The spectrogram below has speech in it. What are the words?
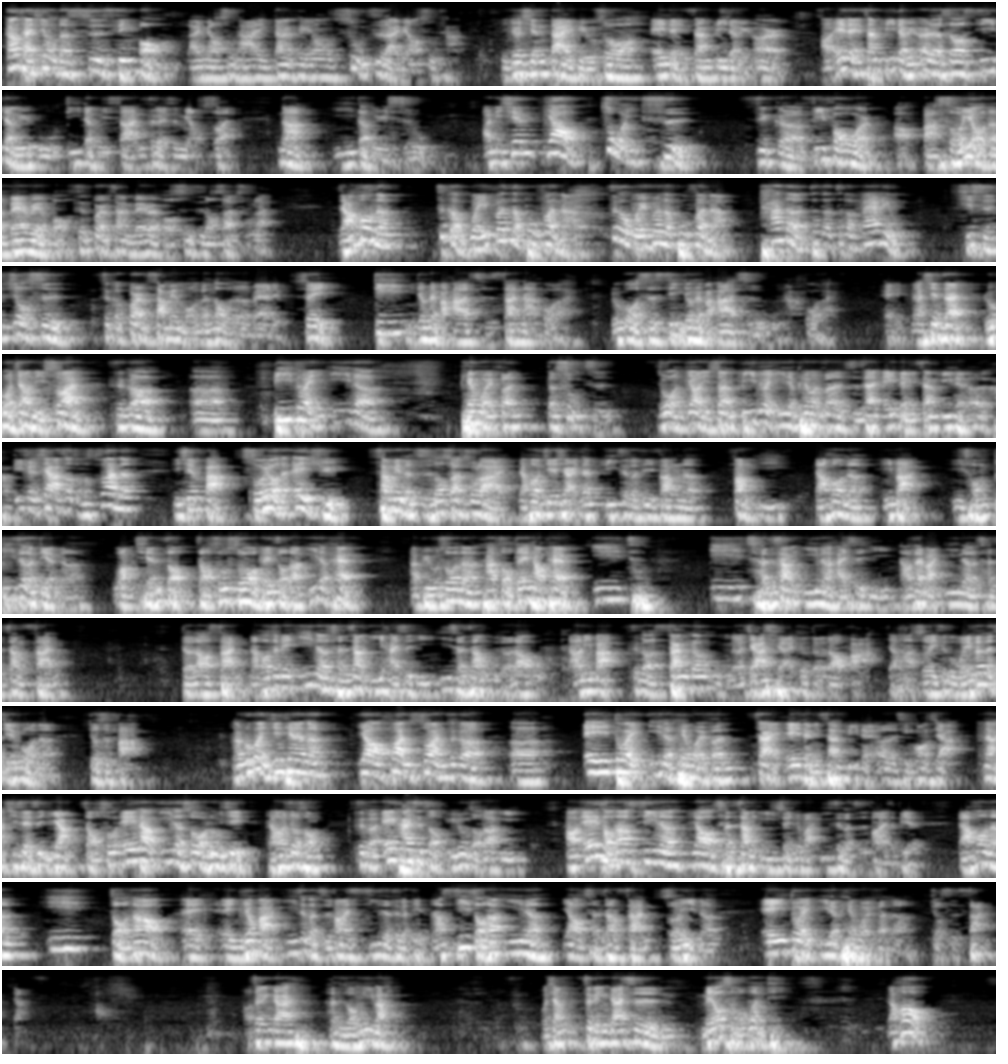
刚才用的是 symbol 来描述它，你当然可以用数字来描述它。你就先带，比如说 a 等于三，b 等于二。好，a 等于三，b 等于二的时候，c 等于五，d 等于三，这个也是秒算。那一等于十五。啊，你先要做一次这个 feed forward 啊，把所有的 variable 这个 graph 上 variable 数字都算出来。然后呢，这个微分的部分啊，这个微分的部分啊，它的这个这个 value 其实就是这个 graph 上面某一个 node 的 value。所以 D 你就可以把它的值三拿过来，如果是 C 你就可以把它的值五拿过来。OK，那现在如果叫你算这个呃 B 对一的偏微分的数值，如果要你算 b 对一的偏微分的值，在 a 等于三，b 等于二的 condition 下的时候怎么算呢？你先把所有的 h 上面的值都算出来，然后接下来在 b 这个地方呢放一，然后呢你把你从 b 这个点呢往前走，找出所有可以走到一的 path 啊，比如说呢它走这一条 path 一一乘上一呢还是一，然后再把一呢乘上三。得到三，然后这边一呢乘上一还是一，一乘上五得到五，然后你把这个三跟五呢加起来就得到八，这样啊，所以这个微分的结果呢就是八。那如果你今天呢要换算这个呃 a 对一的偏微分，在 a 等于三，b 等于二的情况下，那其实也是一样，找出 a 到一的所有路径，然后就从这个 a 开始走，一路走到一。好，a 走到 c 呢要乘上一，所以就把一这个值放在这边，然后呢一。走到哎哎，你就把一这个值放在 C 的这个点，然后 C 走到一呢要乘上三，所以呢 A 对一的偏微分呢就是三这样子。好，这个应该很容易吧？我想这个应该是没有什么问题。然后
